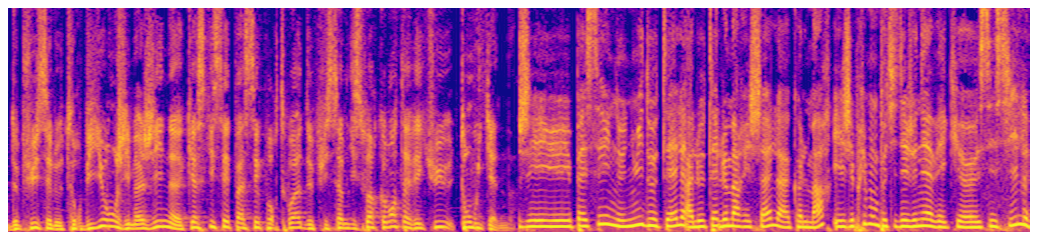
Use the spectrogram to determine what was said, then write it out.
Depuis, c'est le tourbillon, j'imagine. Qu'est-ce qui s'est passé pour toi depuis samedi soir? Comment t'as vécu ton week-end? J'ai passé une nuit d'hôtel à l'hôtel Le Maréchal à Colmar et j'ai pris mon petit déjeuner avec euh, Cécile,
